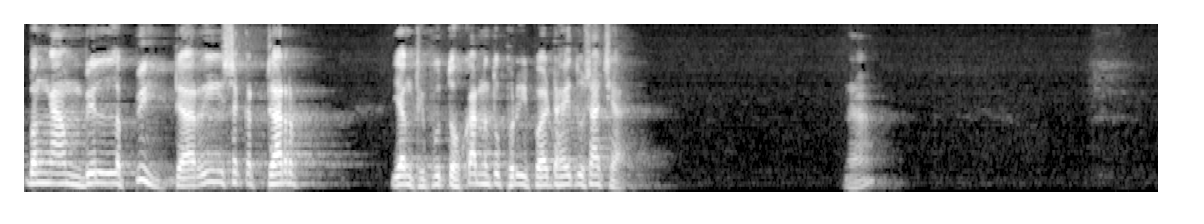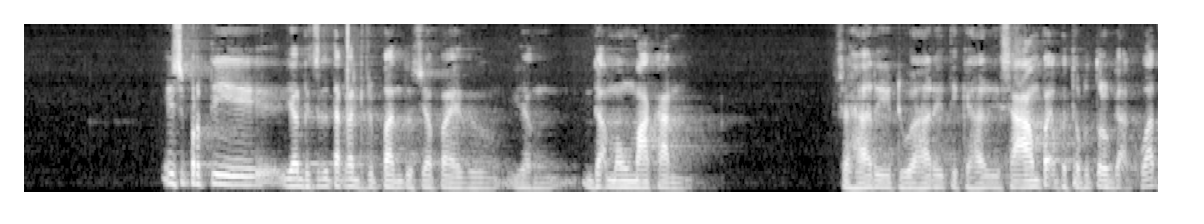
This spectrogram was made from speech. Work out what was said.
mengambil lebih dari sekedar yang dibutuhkan untuk beribadah itu saja. Ya. Ini seperti yang diceritakan di depan itu siapa itu yang tidak mau makan sehari, dua hari, tiga hari sampai betul-betul nggak kuat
